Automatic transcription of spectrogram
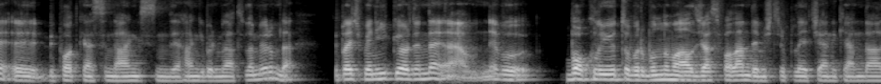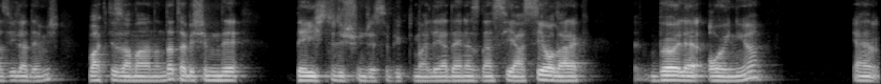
e, bir podcastinde hangisinde hangi bölümde hatırlamıyorum da Triple H beni ilk gördüğünde "Ya ne bu boklu YouTuber bunu mu alacağız falan demiş Triple H yani kendi ağzıyla demiş vakti zamanında tabii şimdi değişti düşüncesi büyük ihtimalle ya da en azından siyasi olarak böyle oynuyor. Yani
